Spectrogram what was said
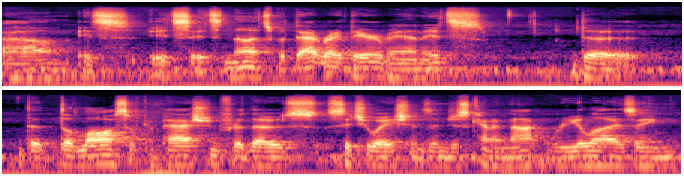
um, it's it's it's nuts but that right there man it's the the, the loss of compassion for those situations and just kind of not realizing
